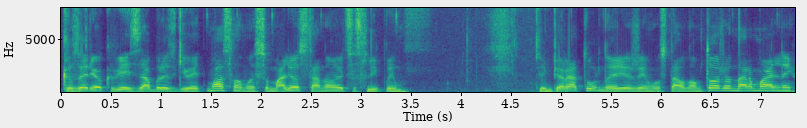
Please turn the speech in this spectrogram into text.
козырек весь забрызгивает маслом, и самолет становится слепым. Температурный режим в основном тоже нормальный.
